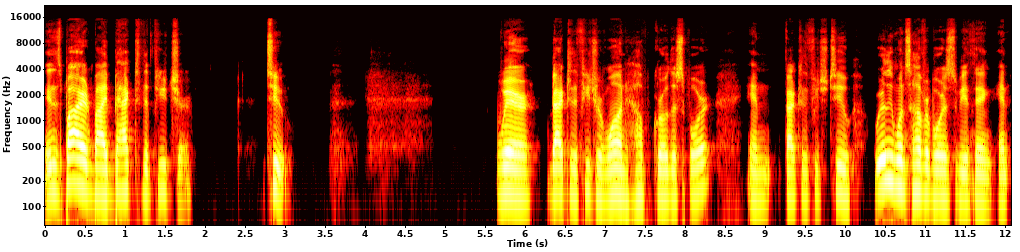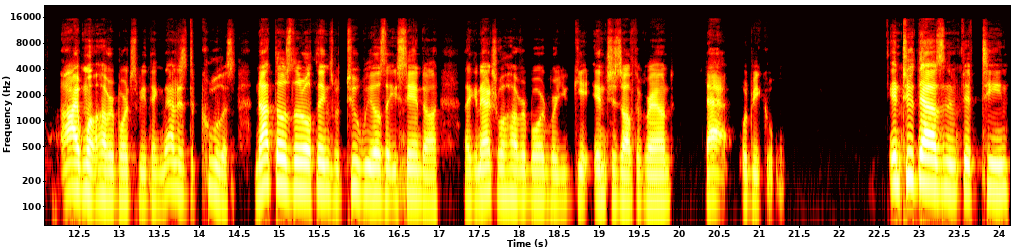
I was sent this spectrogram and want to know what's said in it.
inspired by Back to the Future 2, where Back to the Future 1 helped grow the sport, and Back to the Future 2 really wants hoverboards to be a thing, and I want hoverboards to be a thing. That is the coolest. Not those little things with two wheels that you stand on, like an actual hoverboard where you get inches off the ground. That would be cool. In 2015,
